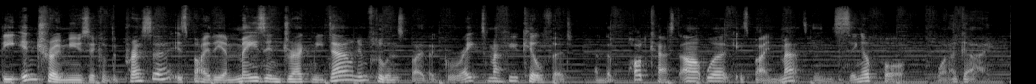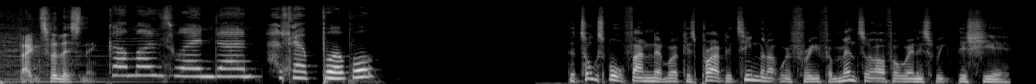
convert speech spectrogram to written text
The intro music of The Presser is by the amazing Drag Me Down, influenced by the great Matthew Kilford, and the podcast artwork is by Matt in Singapore. What a guy. Thanks for listening. Come on, Swindon. Has a bubble. The Talksport Fan Network is proudly teaming up with Free for Mental Health Awareness Week this year.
